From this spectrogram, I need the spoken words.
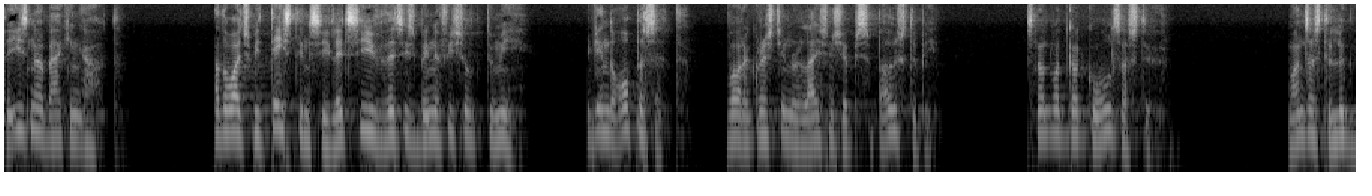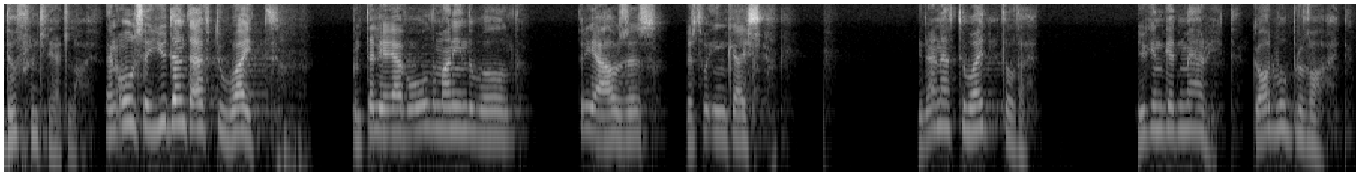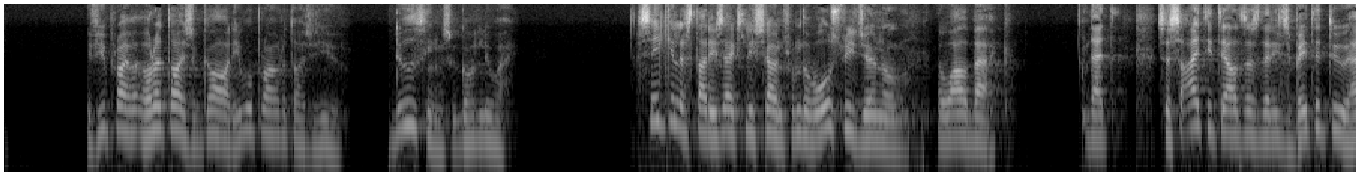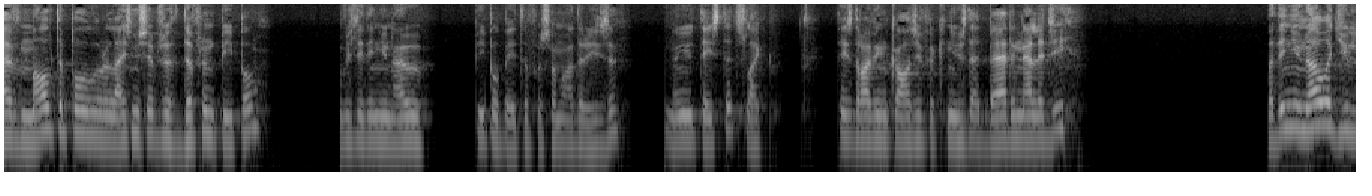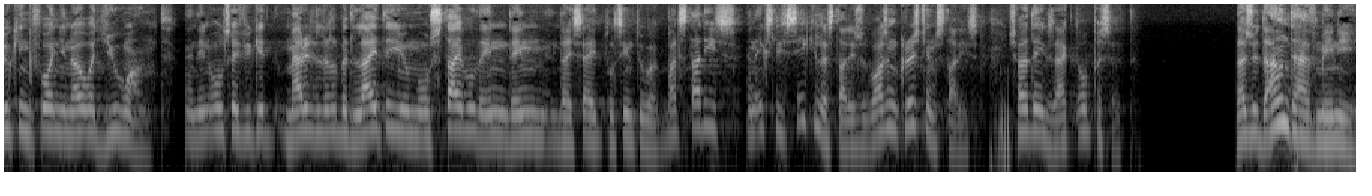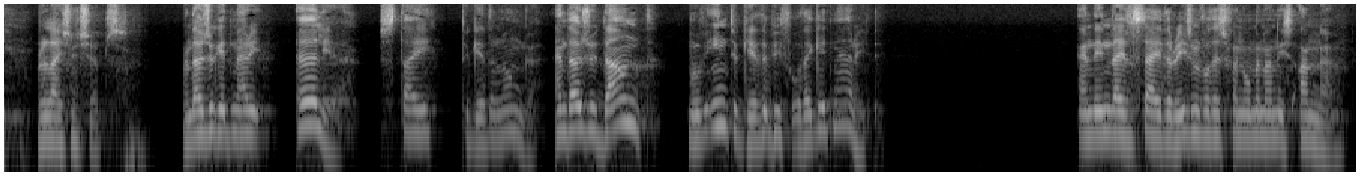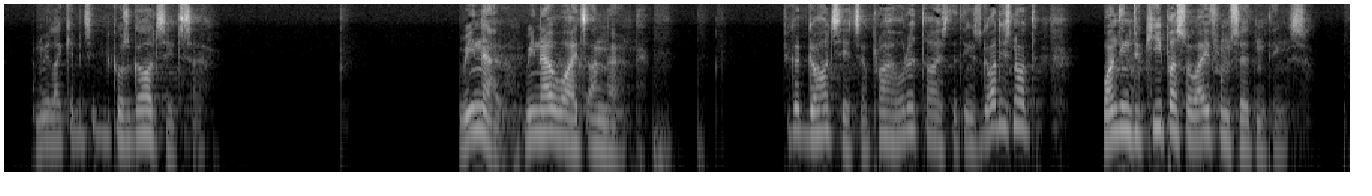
There is no backing out. Otherwise, we test and see. Let's see if this is beneficial to me. Again, the opposite of what a Christian relationship is supposed to be. It's not what God calls us to. He wants us to look differently at life. And also, you don't have to wait until you have all the money in the world, three houses, just for in case. You don't have to wait until that. You can get married. God will provide. If you prioritize God, He will prioritize you. Do things a godly way. Secular studies actually shown from the Wall Street Journal a while back that society tells us that it's better to have multiple relationships with different people. Obviously, then you know people better for some other reason. You know, you test it. It's like test driving cars, if I can use that bad analogy. But then you know what you're looking for and you know what you want. And then also, if you get married a little bit later, you're more stable, then, then they say it will seem to work. But studies, and actually secular studies, it wasn't Christian studies, show the exact opposite. Those who don't have many relationships and those who get married earlier stay together longer. And those who don't move in together before they get married. And then they'll say the reason for this phenomenon is unknown. And we're like, yeah, because God said so. We know. We know why it's unknown. Because God said so. Prioritize the things. God is not wanting to keep us away from certain things.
